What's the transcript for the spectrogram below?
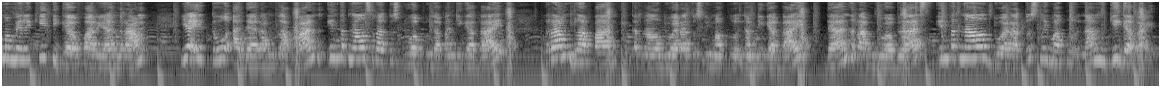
memiliki tiga varian RAM yaitu ada RAM 8 internal 128GB, RAM 8 internal 256GB dan RAM 12 internal 256GB.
